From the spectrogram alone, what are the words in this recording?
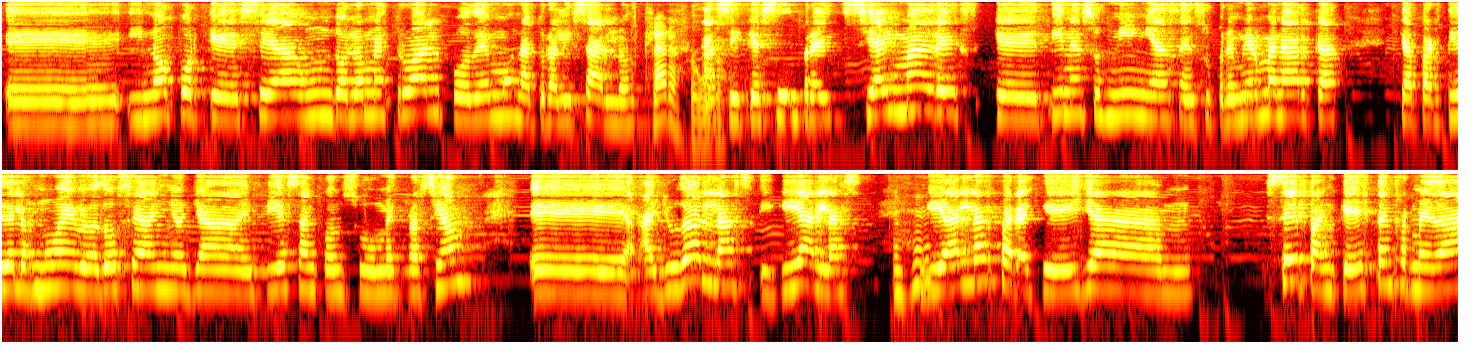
Eh, y no porque sea un dolor menstrual podemos naturalizarlo. Claro. Así que siempre, si hay madres que tienen sus niñas en su primer menarca, que a partir de los 9 o 12 años ya empiezan con su menstruación, ayudarlas y guiarlas, guiarlas para que ella sepan que esta enfermedad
